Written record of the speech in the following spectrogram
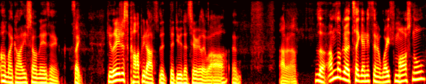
oh my god, he's so amazing. It's like he literally just copied off the, the dude that's doing really well, and I don't know. Look, I'm not going to take anything away from Arsenal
